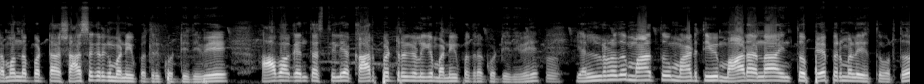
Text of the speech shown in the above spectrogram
ಸಂಬಂಧಪಟ್ಟ ಶಾಸಕರಿಗೆ ಮನವಿ ಪತ್ರ ಕೊಟ್ಟಿದ್ದೀವಿ ಆವಾಗಂತ ಸ್ಥಳೀಯ ಕಾರ್ಪೊರೇಟರ್ಗಳಿಗೆ ಮನವಿ ಪತ್ರ ಕೊಟ್ಟಿದ್ದೀವಿ ಎಲ್ಲರದು ಎಲ್ಲರದ್ದು ಮಾತು ಮಾಡ್ತೀವಿ ಮಾಡೋಣ ಇಂಥ ಪೇಪರ್ ಮೇಲೆ ಇತ್ತು ಹೊರತು.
